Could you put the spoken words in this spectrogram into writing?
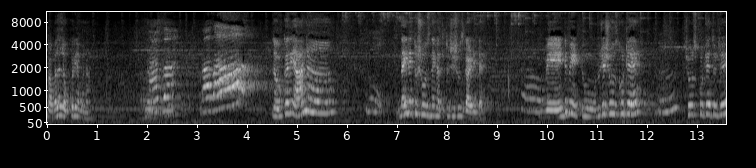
बाबाला लवकर या म्हणा. लवकर या ना. नाही नाही तू शूज नाही घातले. तुझे शूज गाडीत आहे. वेट बेटू तुझे शूज कुठे आहे? शूज कुठे आहे तुझे?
